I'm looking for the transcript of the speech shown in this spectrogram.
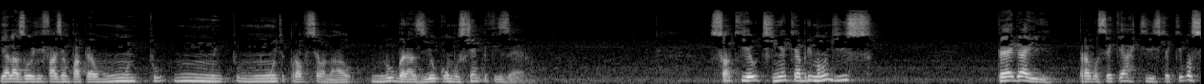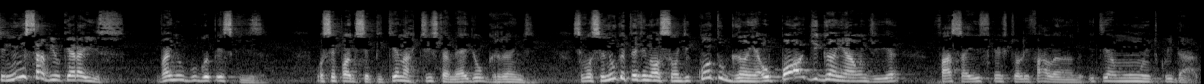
E elas hoje fazem um papel muito, muito, muito profissional no Brasil, como sempre fizeram. Só que eu tinha que abrir mão disso. Pega aí, para você que é artista, que você nem sabia o que era isso. Vai no Google e pesquisa. Você pode ser pequeno artista, médio ou grande. Se você nunca teve noção de quanto ganha ou pode ganhar um dia, faça isso que eu estou lhe falando e tenha muito cuidado.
